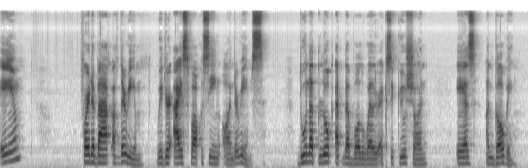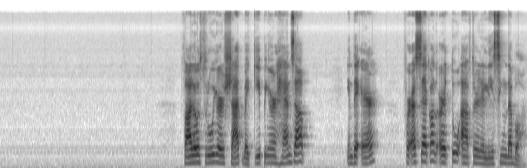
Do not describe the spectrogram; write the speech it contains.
aim for the back of the rim with your eyes focusing on the rims. Do not look at the ball while your execution is ongoing. Follow through your shot by keeping your hands up in the air for a second or two after releasing the ball.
